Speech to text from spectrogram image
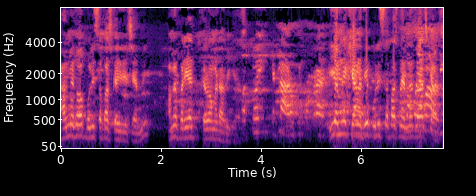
આરોપી તો પોલીસ તપાસ કરી રહી છે એમની. અમે ફરિયાદ કરવા માટે આવી ગયા કેટલા આરોપી પકડાયા એ અમને ખ્યાલ નથી. પોલીસ તપાસમાં એમના દ્વારા જ ખ્યાલ છે.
